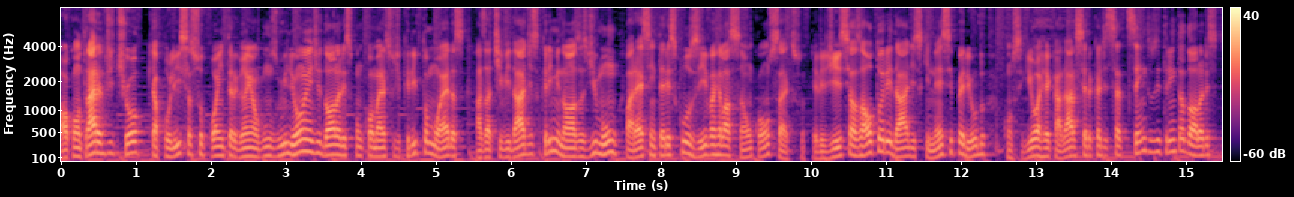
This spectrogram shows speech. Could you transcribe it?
Ao contrário de Cho, que a polícia supõe ter ganho alguns milhões de dólares com o comércio de criptomoedas, as atividades criminosas de Moon parecem ter exclusiva relação com o sexo. Ele disse às autoridades que nesse período conseguiu arrecadar cerca de 730 dólares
